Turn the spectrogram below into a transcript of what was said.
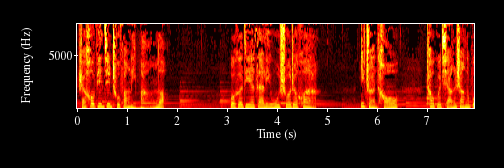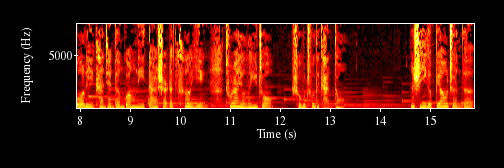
然后便进厨房里忙了。我和爹在里屋说着话，一转头，透过墙上的玻璃看见灯光里大婶儿的侧影，突然有了一种说不出的感动。那是一个标准的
